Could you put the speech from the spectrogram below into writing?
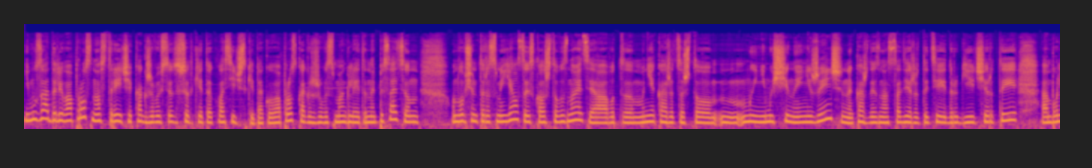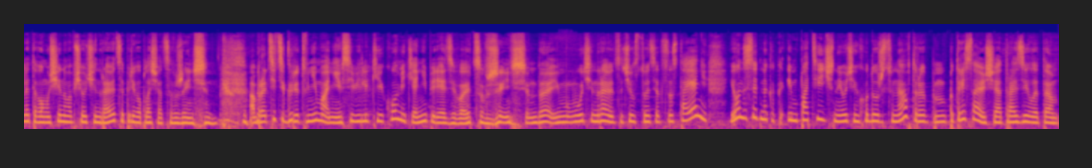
ему задали вопрос на встрече, как же вы все, все-таки это классический такой вопрос, как же вы смогли это написать? Он, он, в общем-то, рассмеялся и сказал, что вы знаете, а вот э, мне кажется, что мы не мужчины и не женщины, каждый из нас содержит и те, и другие черты. А более того, мужчинам вообще очень нравится перевоплощаться в женщин. Обратите, говорит, внимание, все великие комики, они переодеваются в женщин, да, ему очень нравится чувствовать это состояние, и он действительно как эмпатичный и очень художественный автор потрясающе отразил это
